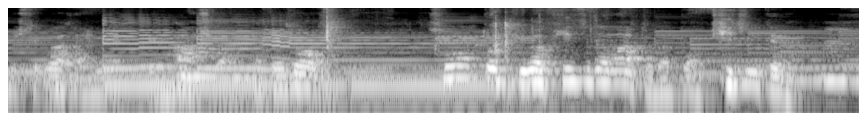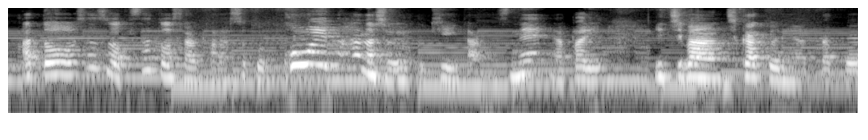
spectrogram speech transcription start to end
見せてくださいねっていう話があったけどその時は傷がアートだとは気づいてない。あと佐藤佐藤さんからすごく公園の話をよく聞いたんですね。やっぱり一番近くにあったこう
